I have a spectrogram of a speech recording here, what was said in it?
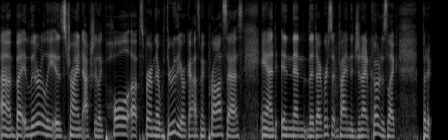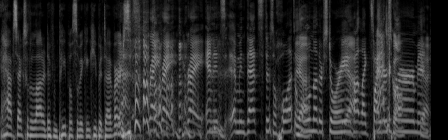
um, but it literally is trying to actually like pull up sperm there through the orgasmic process, and and then the diversifying the genetic code is like, but have sex with a lot of different people so we can keep it diverse. Yes. right, right, right. And it's, I mean, that's there's a whole that's a Yeah. whole nother story Yeah. about like fighter magical. sperm and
